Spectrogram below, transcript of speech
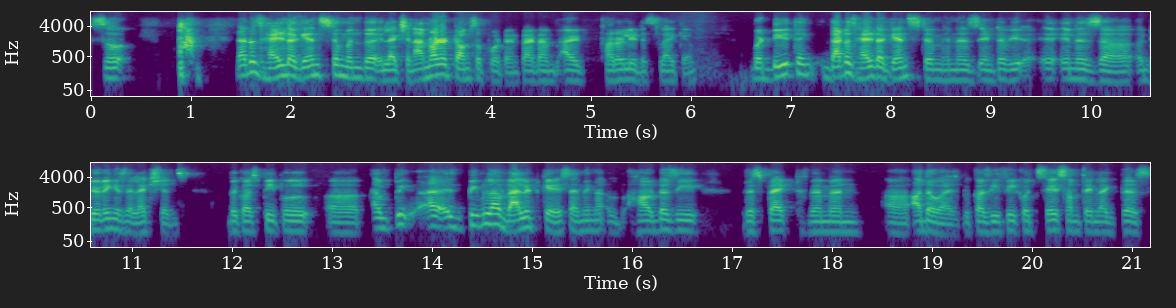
So that was held against him in the election. I'm not a Trump supporter. In fact, I'm, I thoroughly dislike him. But do you think that was held against him in his interview, in his uh, during his elections? Because people, uh, uh, pe- people have valid case. I mean, how does he respect women uh, otherwise? Because if he could say something like this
